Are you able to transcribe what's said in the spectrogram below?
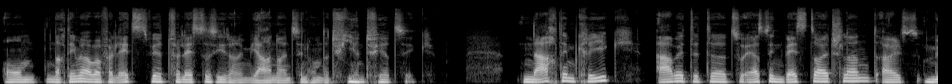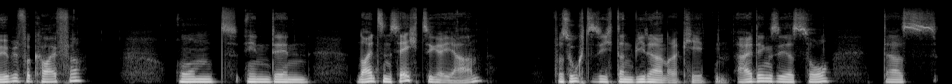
Und nachdem er aber verletzt wird, verlässt er sie dann im Jahr 1944. Nach dem Krieg arbeitet er zuerst in Westdeutschland als Möbelverkäufer und in den 1960er Jahren versuchte sich dann wieder an Raketen. Allerdings ist es so, dass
